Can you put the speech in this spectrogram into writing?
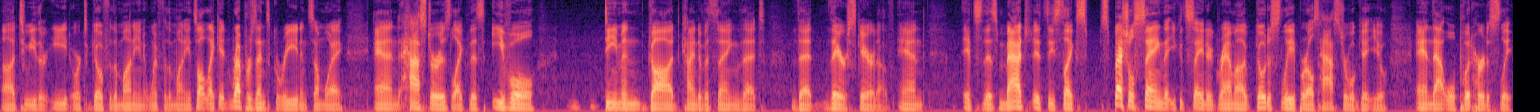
Uh, to either eat or to go for the money, and it went for the money. It's all like it represents greed in some way, and Haster is like this evil demon god kind of a thing that that they're scared of and it's this mag it's these like special saying that you could say to grandma go to sleep or else haster will get you and that will put her to sleep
